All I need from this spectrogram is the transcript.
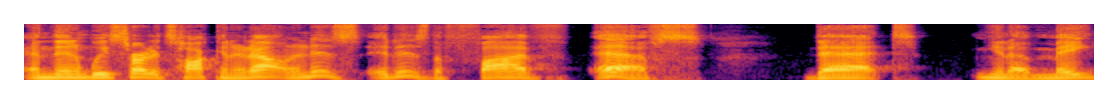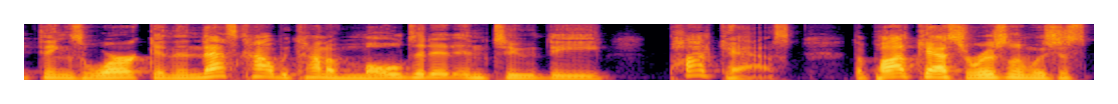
and then we started talking it out and it is it is the five f's that you know made things work and then that's how we kind of molded it into the podcast the podcast originally was just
